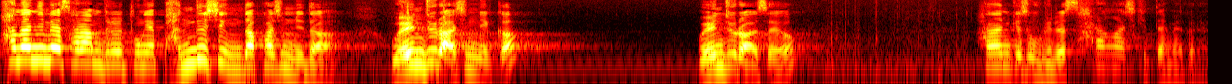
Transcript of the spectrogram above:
하나님의 사람들을 통해 반드시 응답하십니다. 왠 줄 아십니까? 왠 줄 아세요? 하나님께서 우리를 사랑하시기 때문에 그래요.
